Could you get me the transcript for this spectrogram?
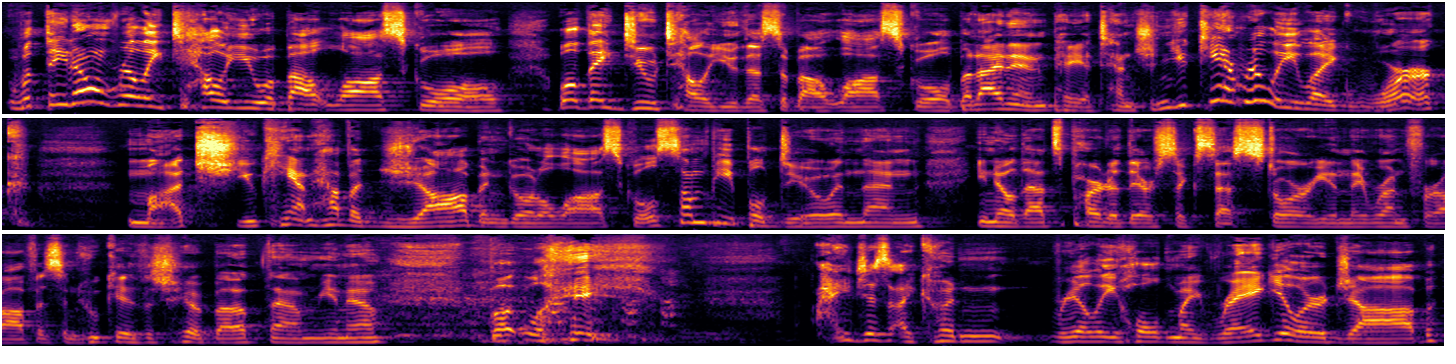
what they don't really tell you about law school, well, they do tell you this about law school, but I didn't pay attention. You can't really like work much. You can't have a job and go to law school. Some people do, and then, you know, that's part of their success story and they run for office and who gives a shit about them, you know? but like, I just, I couldn't really hold my regular job.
